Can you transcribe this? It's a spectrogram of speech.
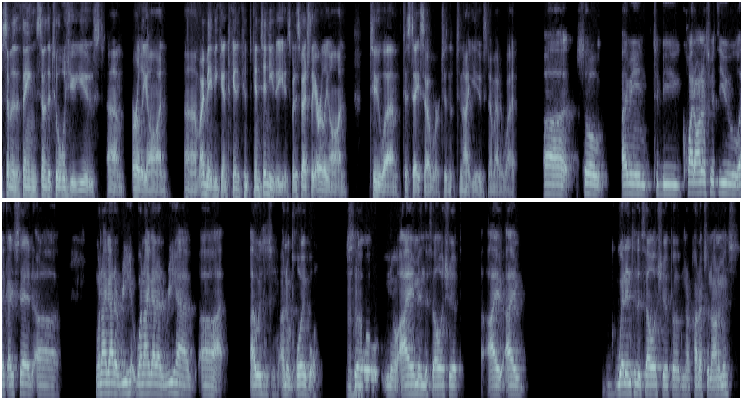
some of the things, some of the tools you used um, early on, um, or maybe can, can, can continue to use, but especially early on to um, to stay sober, to to not use no matter what. Uh, so I mean, to be quite honest with you, like I said, uh, when I got a rehab, when I got out of rehab, uh, I was unemployable. Mm-hmm. So you know, I am in the fellowship. I I went into the fellowship of Narcotics Anonymous.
